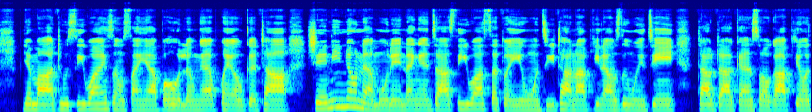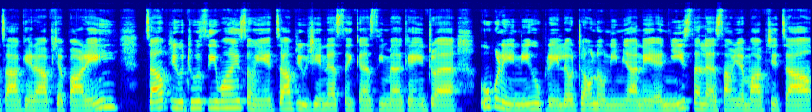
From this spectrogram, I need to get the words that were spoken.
။မြန်မာထူစီးပွားရေးဆောင်ဆိုင်ရာဗဟိုလုပ်ငန်းအဖွဲ့ဥက္ကဋ္ဌရင်းနှီးမြှုပ်နှံမှုနဲ့နိုင်ငံခြားစီးပွားဆက်သွယ်ရေးဝန်ကြီးဌာနပြည်ထောင်စုဝန်ကြီးဒေါက်တာကန်စောကပြောကြားခဲ့တာဖြစ်ပါတယ်။ကျောင်းပြူထူးစီးပွားရေးဆောင်ရဲ့ကျောင်းပြူရင်းနဲ့စိတ်ကန်းစီမံကိန်းအတွက်ဥပဒေနည်းဥပဒေလုံထုံးလုံနည်းများနဲ့အညီဆက်လက်ဆောင်ရွက်မှာဖြစ်ကြောင်း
